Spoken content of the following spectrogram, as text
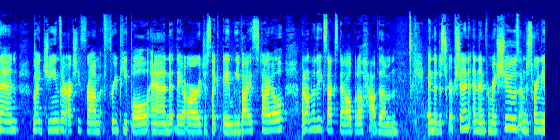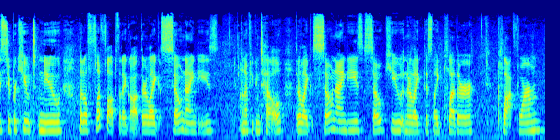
then my jeans are actually from Free People and they are just like a Levi's style. I don't know the exact style, but I'll have them in the description. And then for my shoes, I'm just wearing these super cute new little flip-flops that I got. They're like so 90s. I don't know if you can tell. They're like so 90s, so cute, and they're like this like pleather platform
